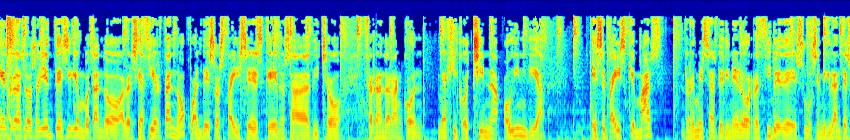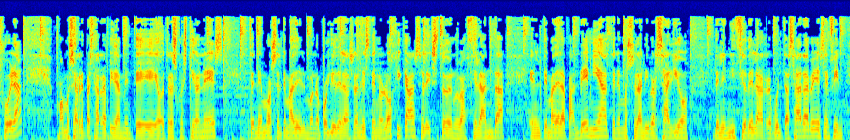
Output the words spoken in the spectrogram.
mientras los oyentes siguen votando a ver si aciertan, ¿no? ¿Cuál de esos países que nos ha dicho Fernando Arancón, México, China o India, es el país que más remesas de dinero recibe de sus emigrantes fuera. Vamos a repasar rápidamente otras cuestiones. Tenemos el tema del monopolio de las grandes tecnológicas, el éxito de Nueva Zelanda en el tema de la pandemia, tenemos el aniversario del inicio de las revueltas árabes, en fin,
